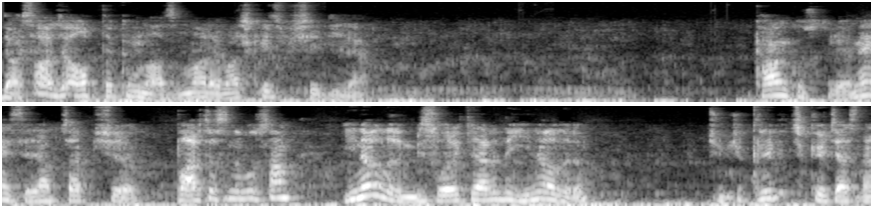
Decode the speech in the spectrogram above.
Ya sadece alt takım lazım var ya başka hiçbir şey değil ha. Kan kusturuyor. Neyse yapacak bir şey yok. Parçasını bulsam yine alırım. Bir sonraki yerde de yine alırım. Çünkü kredi çıkıyor içerisinden.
